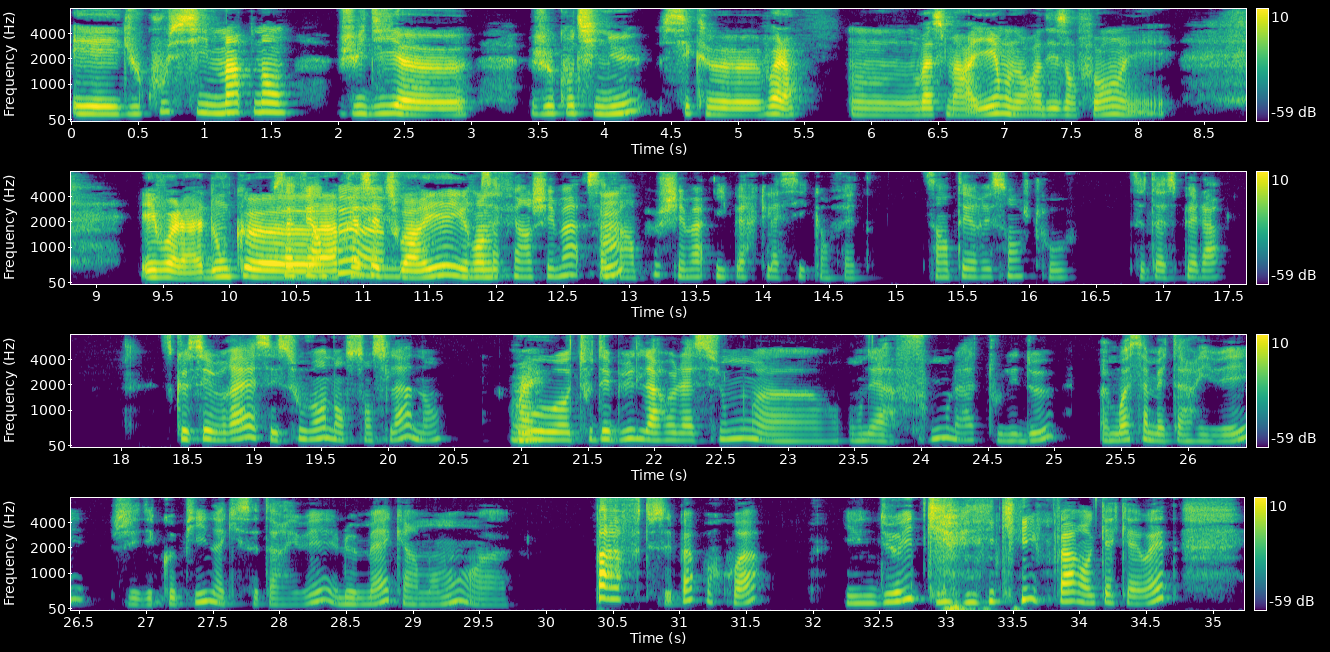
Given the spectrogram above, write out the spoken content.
Et du coup, si maintenant je lui dis euh, je continue, c'est que voilà, on va se marier, on aura des enfants et et voilà. Donc euh, après cette euh, soirée, il rentre. Ça fait un schéma, ça hmm fait un peu schéma hyper classique en fait. C'est intéressant, je trouve, cet aspect-là. Parce que c'est vrai, c'est souvent dans ce sens-là, non? Au tout début de la relation, euh, on est à fond là, tous les deux. Euh, moi, ça m'est arrivé. J'ai des copines à qui c'est arrivé. Le mec, à un moment, euh, paf, tu sais pas pourquoi, il y a une durite qui, qui part en cacahuète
